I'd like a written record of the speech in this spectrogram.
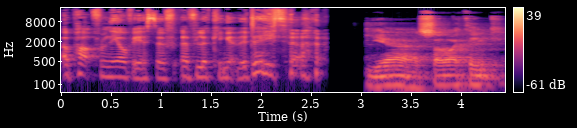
apart from the obvious of, of looking at the data? Yeah, so I think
